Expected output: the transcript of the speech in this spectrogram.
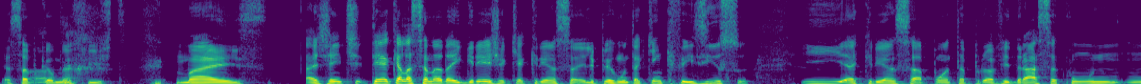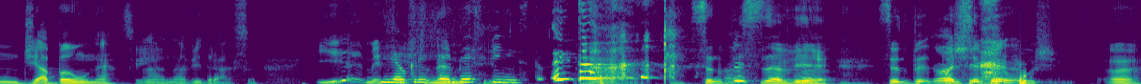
É só porque ah, tá. eu me fisto. Mas a gente tem aquela cena da igreja que a criança, ele pergunta quem que fez isso e a criança aponta para a vidraça com um, um diabão, né, na, na, vidraça. E é Mephisto, e eu gritei né, Mephisto. Então... É, você não precisa ver. Você não, pode ser ver... Os... Ah.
